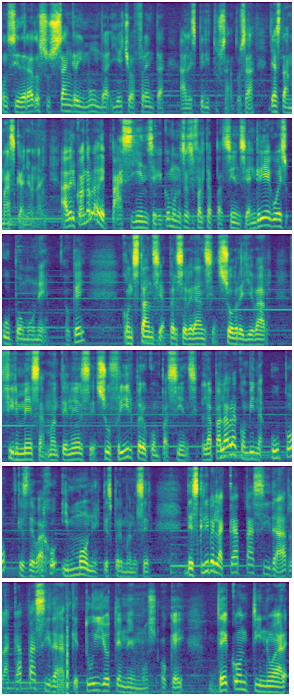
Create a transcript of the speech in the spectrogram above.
considerado su sangre inmunda y hecho afrenta al Espíritu Santo. O sea, ya está más cañón ahí. A ver, cuando habla de paciencia, que cómo nos hace falta paciencia, en griego es upomone, ¿ok? Constancia, perseverancia, sobrellevar, firmeza, mantenerse, sufrir pero con paciencia. La palabra combina upo, que es debajo, y mone, que es permanecer. Describe la capacidad, la capacidad que tú y yo tenemos, ¿ok? De continuar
